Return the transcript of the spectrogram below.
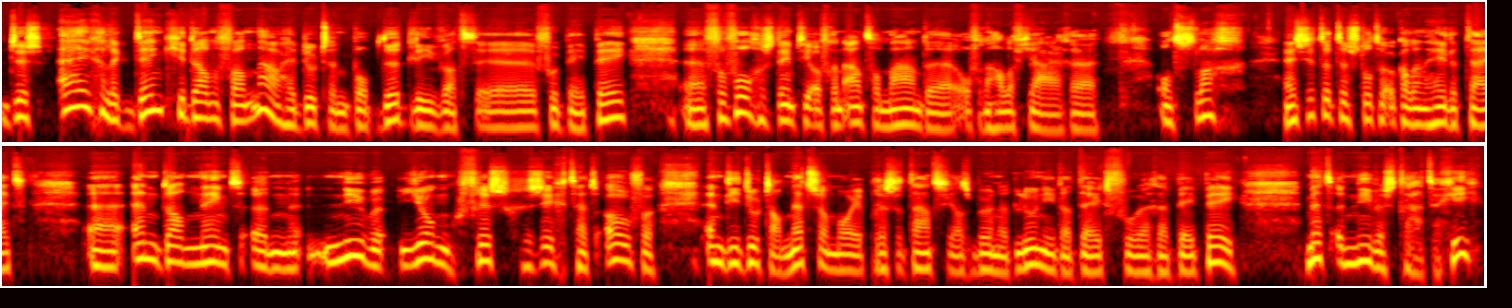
Dus eigenlijk denk je dan van, nou, hij doet een Bob Dudley wat eh, voor BP. Eh, vervolgens neemt hij over een aantal maanden of een half jaar eh, ontslag. Hij zit er tenslotte ook al een hele tijd. En dan neemt een nieuwe, jong, fris gezicht het over. En die doet dan net zo'n mooie presentatie als Bernard Looney dat deed voor BP. Met een nieuwe strategie.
